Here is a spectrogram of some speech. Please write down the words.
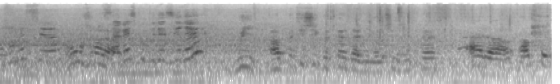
Bonjour monsieur, Bonjour vous savez ce que vous désirez? Oui, un petit chicotin d'agneau, s'il vous plaît. Alors, un petit.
